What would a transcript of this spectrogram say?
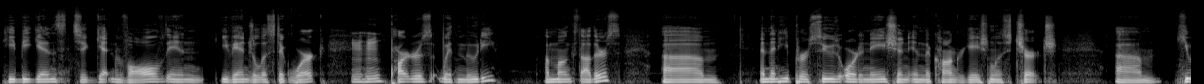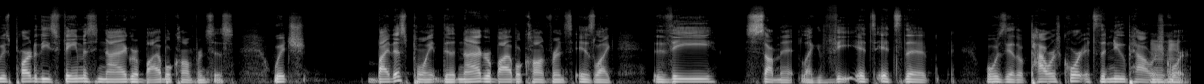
he begins to get involved in evangelistic work, partners with Moody, amongst others. Um, and then he pursues ordination in the Congregationalist Church. Um, he was part of these famous Niagara Bible conferences, which by this point, the Niagara Bible Conference is like the summit, like the it's it's the what was the other Powerscourt? It's the new Powers mm-hmm. Court.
